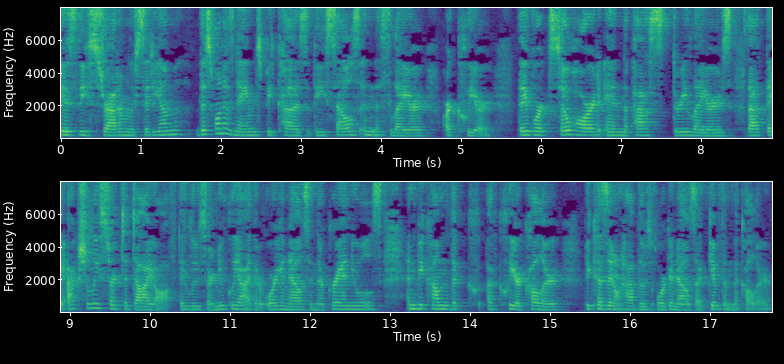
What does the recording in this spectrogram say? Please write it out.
is the stratum lucidium. This one is named because the cells in this layer are clear. They've worked so hard in the past three layers that they actually start to die off. They lose their nuclei, their organelles, and their granules and become the, a clear color because they don't have those organelles that give them the color.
